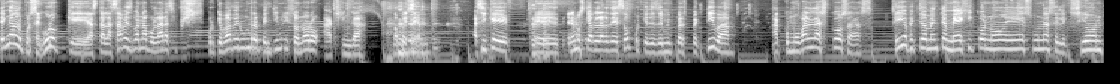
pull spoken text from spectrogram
ténganlo por seguro que hasta las aves van a volar así, porque va a haber un repentino y sonoro. a ah, chinga, no puede ser. Así que eh, tenemos que hablar de eso porque desde mi perspectiva, a cómo van las cosas, sí, efectivamente México no es una selección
